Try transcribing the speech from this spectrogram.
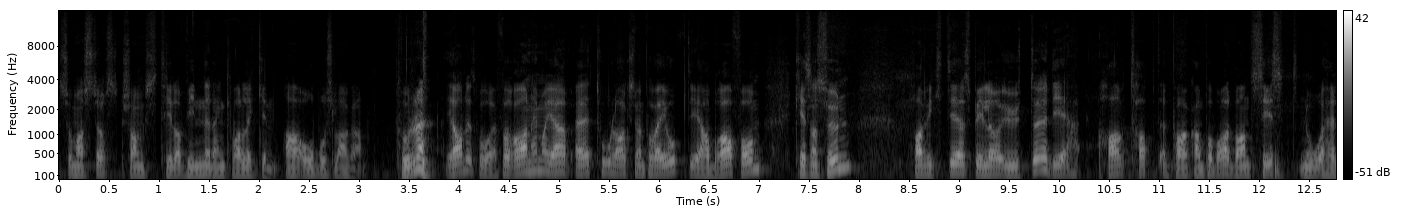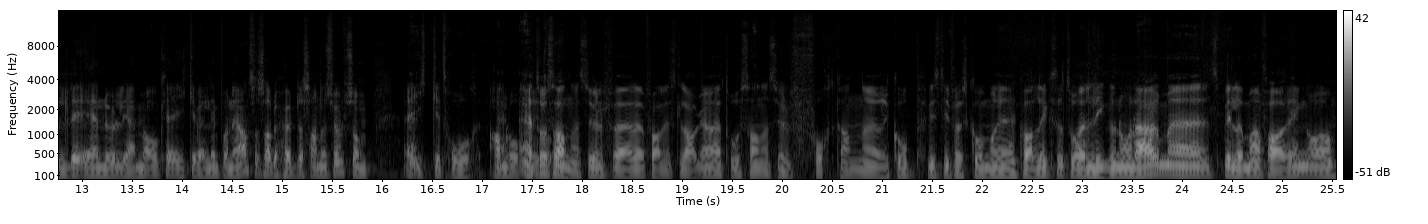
som har størst sjanse til å vinne den kvaliken av Obos-lagene. Tror du det? Ja, det tror jeg. For Ranheim og Jerv er to lag som er på vei opp. De har bra form. Kristiansund har viktige spillere ute. De har tapt et par kamper bra. Vant sist, noe heldig 1-0 hjemme. ok, Ikke veldig imponerende. Så sa du Hødd og Sandnes Ulf, som jeg ikke tror hamler opp. Jeg med tror. Sandnes Ulf er det farligste laget. og Jeg tror Sandnes Ulf fort kan eh, rykke opp. Hvis de først kommer i kvalik, så tror jeg det ligger noe der med spillere med erfaring. og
